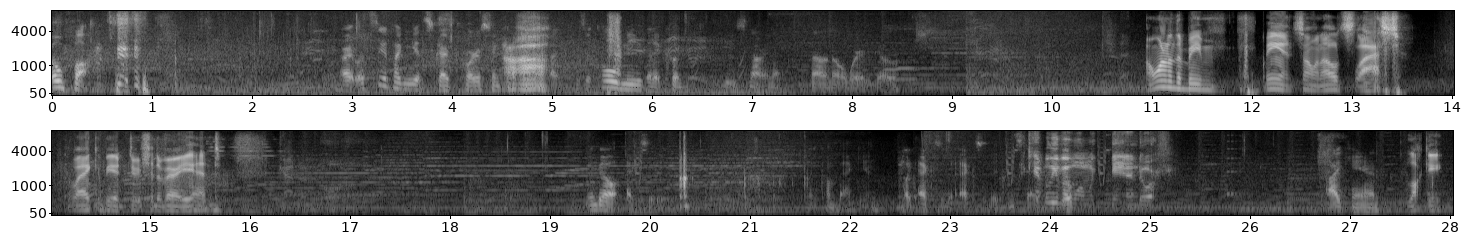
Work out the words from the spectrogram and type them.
Oh fuck. Alright, let's see if I can get Skype recorder sync Ah. because it told me that it couldn't. At least not right now. I don't know where to go. I wanted to be me and someone else last. That way I could be a douche at the very end. Maybe I'll exit it. And come back in. Like exit it, exit it I can't believe I won with Ganondorf. I can. Lucky.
